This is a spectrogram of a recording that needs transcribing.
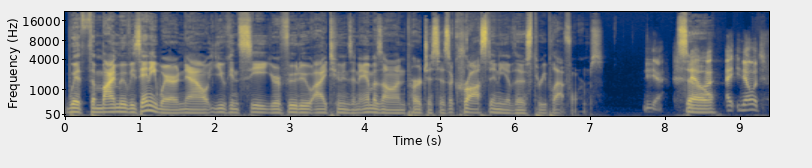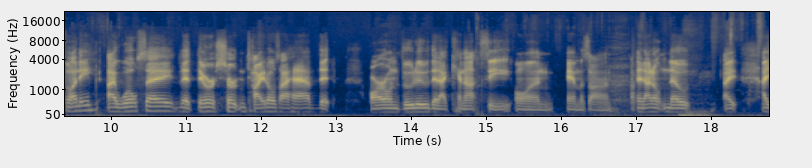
with the My Movies Anywhere, now you can see your Vudu, iTunes, and Amazon purchases across any of those three platforms. Yeah. So Now, I, I, you know, it's funny. I will say that there are certain titles I have that are on Vudu that I cannot see on Amazon, and I don't know. I I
